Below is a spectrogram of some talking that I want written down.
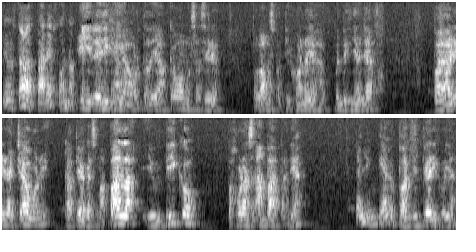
Yo estaba parejo, ¿no? Y le dije, ya, ahorita ya, ¿qué vamos a hacer? Pues vamos para Tijuana, ya, ya, para harina chaboni, capiagas mapala y un pico, para joras ambata, ¿ya? Para limpiarlo. Para limpiar, hijo, ya.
